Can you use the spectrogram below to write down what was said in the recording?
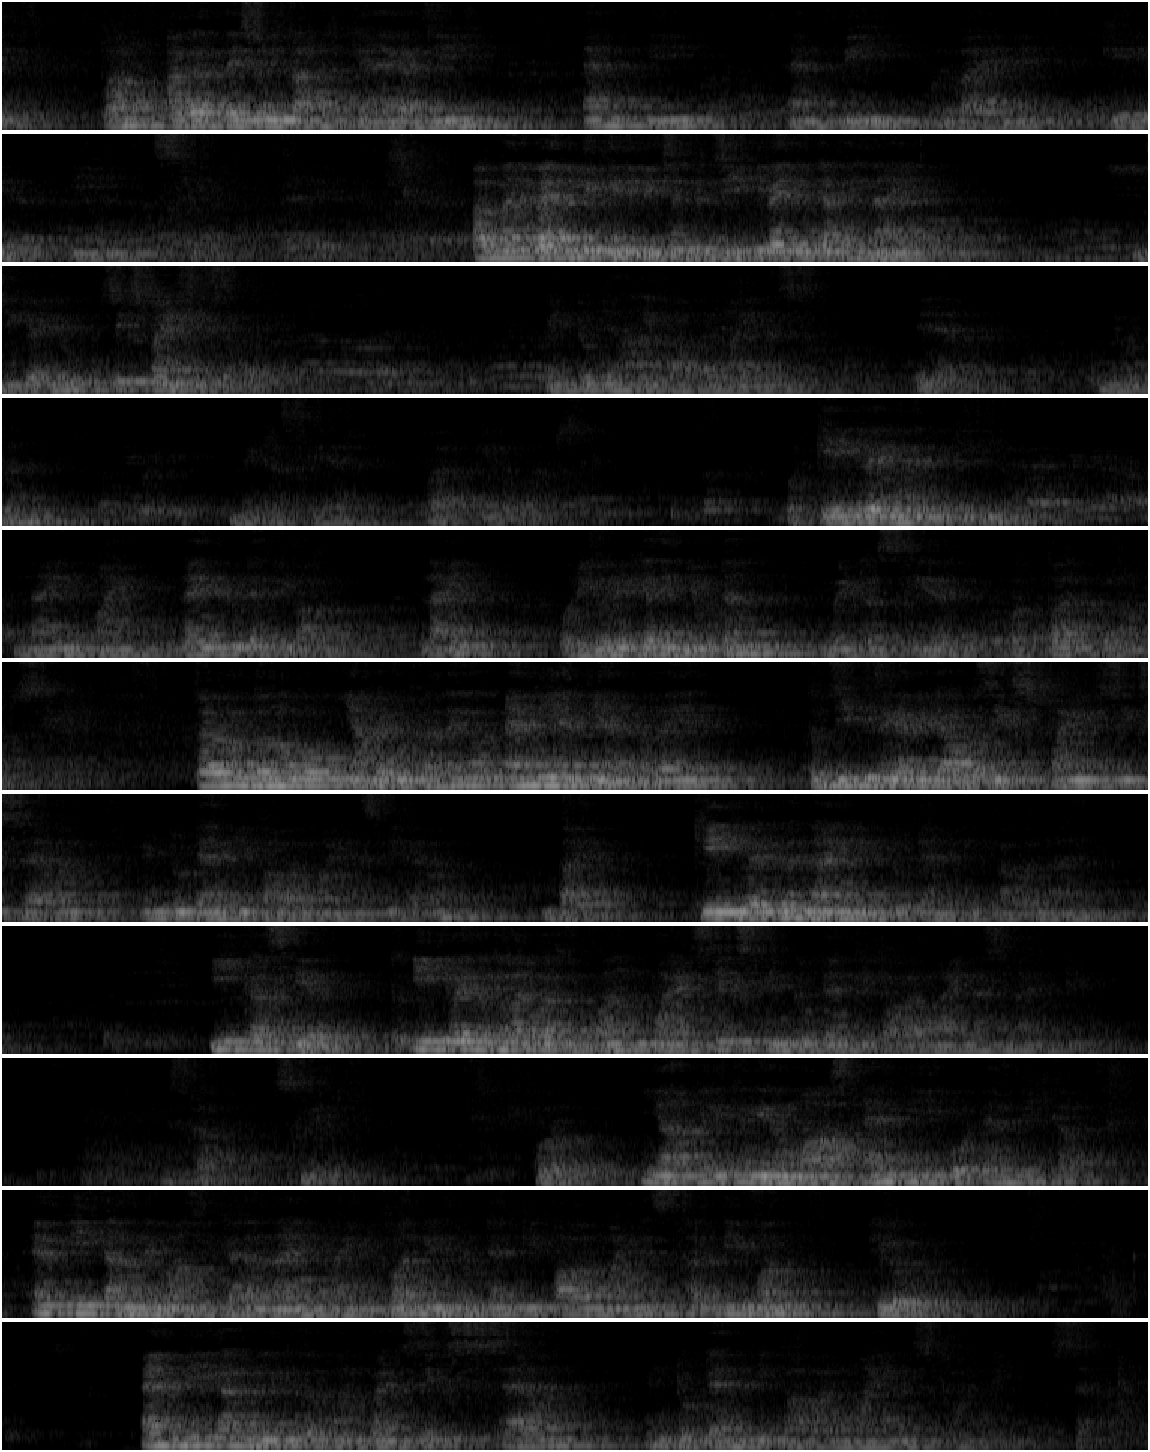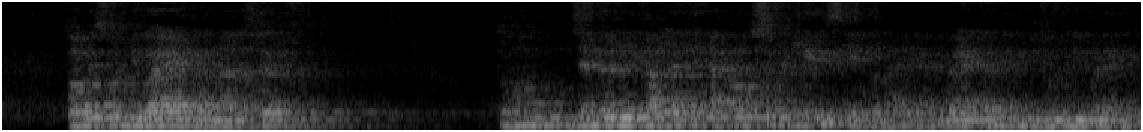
तो हम अगर रेशियो निकालें तो क्या आएगा? G M E M P by K E square अब मैंने वैल्यू लिखी थी पीछे तो जी की वैल्यू क्या थी? नाइन जी की value six point six into ten की power minus eleven newton metre square per kilogram और के की वैल्यू मैंने लिखी थी। Nine point nine two ten की पावर नाइन और यूनिट क्या थी? न्यूटन मीटर स्क्वायर और पर कुलाम स्क्वायर तो अब हम दोनों को यहाँ पे पुट कर देंगे और एम ई एम पी हमें पता ही तो जी की जगह पे क्या होगा? Six point six seven into ten की power minus eleven by K की वैल्यू है नाइन इंटू टेन की पावर नाइन ई का स्केयर तो ई की वैल्यू होती है हमारे पास one point six into ten की पावर माइनस नाइनटी इसका स्क्वेयर और यहाँ पे लिखेंगे हम मास एम ई और एम पी का एम ई का हमने मास लिखा था nine point one into ten की power minus thirty one kilo M P का हमने लिखा था one point six seven into ten की पावर माइनस ट्वेंटी सेवन तो अब इसको डिवाइड करना है सिर्फ़। तो हम जनरल निकाल लेते हैं अप्रोक्सीमेटली किसके बनाएगा डिवाइड करने की ज़रूरत नहीं पड़ेगी।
